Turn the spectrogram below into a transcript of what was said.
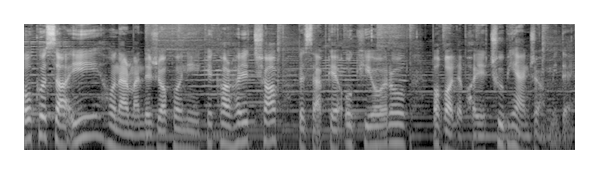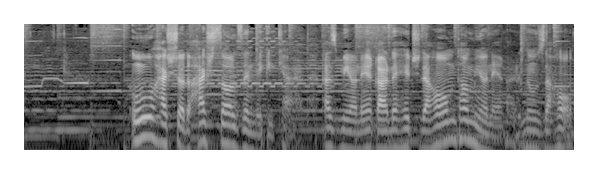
هوکوسایی هنرمند ژاپنی که کارهای چاپ به سبک اوکیوئه رو با قالب های چوبی انجام میده. او 88 سال زندگی کرد از میانه قرن 18 هم تا میانه قرن 19 هم.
